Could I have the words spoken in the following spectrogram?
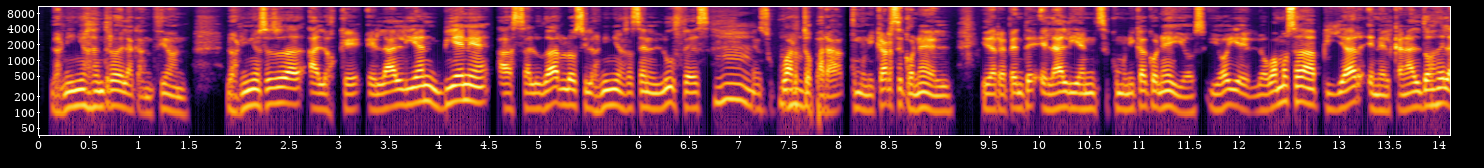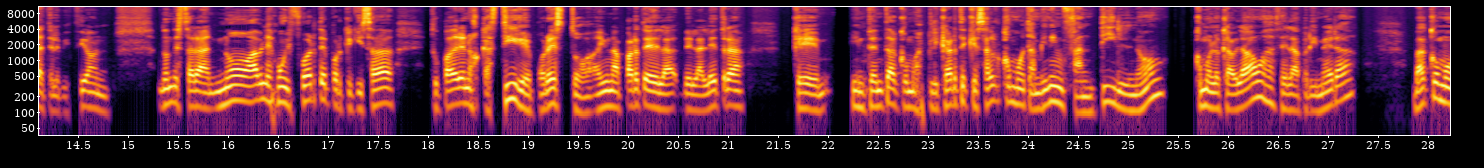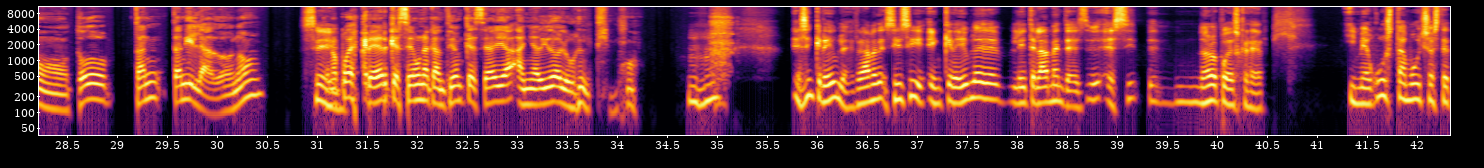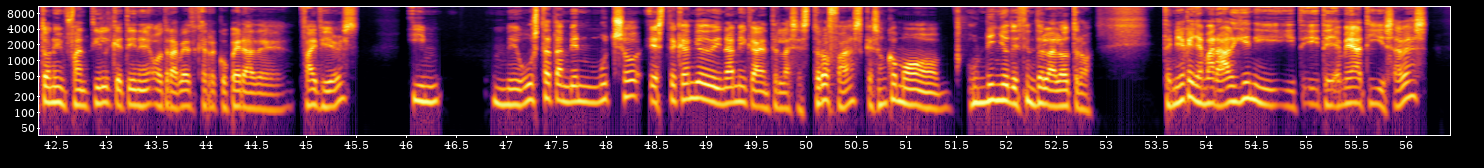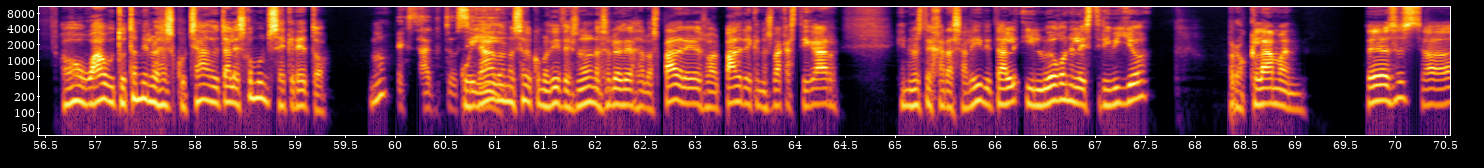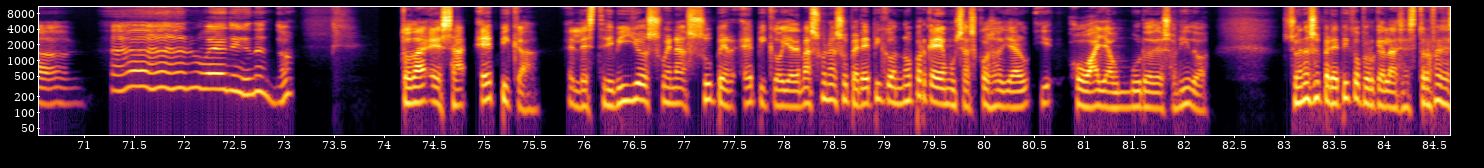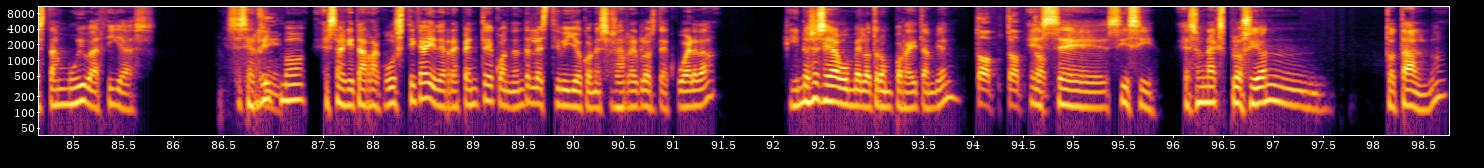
los niños dentro de la canción, los niños esos a, a, los que el alien viene a saludarlos y los niños hacen luces Mm, en su cuarto para comunicarse con él y de repente el alien se comunica con ellos y oye, lo vamos a pillar en el canal 2 de la televisión. ¿Dónde estará? No hables muy fuerte porque quizá tu padre nos castigue por esto. Hay una parte de la, de la letra que intenta como explicarte que es algo como también infantil, ¿no? Como lo que hablábamos desde la primera, va como todo tan, tan hilado, ¿no? Sí. Que no puedes creer que sea una canción que se haya añadido al último. Es increíble, realmente, sí, sí, increíble literalmente, es- es- no lo puedes creer. Y me gusta mucho este tono infantil que tiene otra vez que recupera de Five Years. Y me gusta también mucho este cambio de dinámica entre las estrofas, que son como un niño diciéndole al otro, tenía que llamar a alguien y, y te- y te llamé a ti, ¿sabes? Oh, wow, tú también lo has escuchado y tal, es como un secreto, ¿no? Exacto. Cuidado, sí. no sé, como dices, ¿no? No se lo digas a los padres o al padre que nos va a castigar y no nos dejará salir y tal. Y luego en el estribillo proclaman, "There's a star and waiting", ¿no? Toda esa épica. El estribillo suena súper épico y además suena súper épico no porque haya muchas cosas y- o haya un muro de sonido. Suena súper épico porque las estrofas están muy vacías. Es ese Sí. ritmo, esa guitarra acústica y de repente cuando entra el estribillo con esos arreglos de cuerda, y no sé si hay algún velotrón por ahí también, Top, top, top. es, eh, sí, sí, es una explosión total, ¿no?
